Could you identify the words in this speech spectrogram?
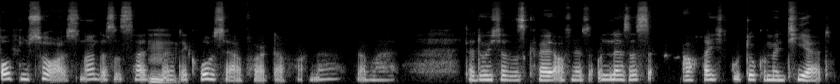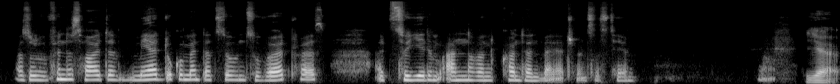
Open Source, ne? Das ist halt mm. der, der, große Erfolg davon, ne? Sag mal, dadurch, dass es quelloffen ist. Und es ist auch recht gut dokumentiert. Also du findest heute mehr Dokumentation zu WordPress als zu jedem anderen Content-Management-System. Ja.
